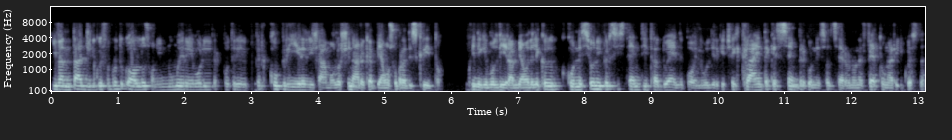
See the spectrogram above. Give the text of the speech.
I vantaggi di questo protocollo sono innumerevoli per, poter, per coprire diciamo, lo scenario che abbiamo sopra descritto. Quindi che vuol dire? Abbiamo delle co- connessioni persistenti tra due endpoint, vuol dire che c'è il client che è sempre connesso al server, non effettua una request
